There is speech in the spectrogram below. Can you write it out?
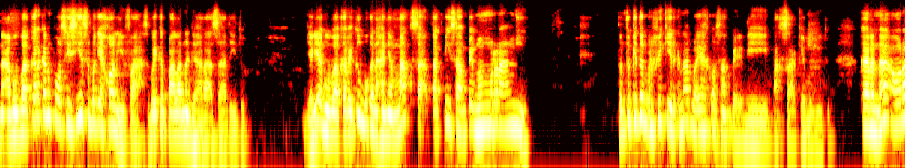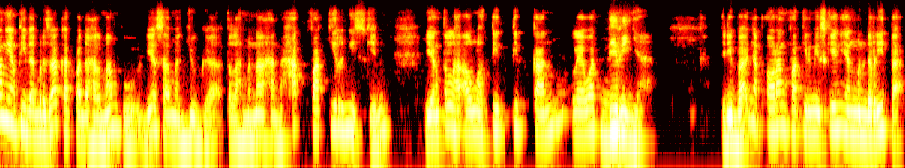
Nah, Abu Bakar kan posisinya sebagai khalifah, sebagai kepala negara saat itu. Jadi Abu Bakar itu bukan hanya maksa, tapi sampai memerangi. Tentu kita berpikir, kenapa ya kok sampai dipaksa kayak begitu? Karena orang yang tidak berzakat padahal mampu, dia sama juga telah menahan hak fakir miskin yang telah Allah titipkan lewat dirinya. Jadi banyak orang fakir miskin yang menderita.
